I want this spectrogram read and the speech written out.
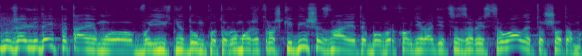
ми вже людей питаємо в їхню думку, то ви може трошки більше знаєте, бо в Верховній Раді це зареєстрували. То що там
